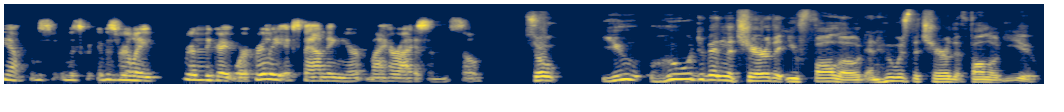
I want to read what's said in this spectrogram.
yeah, it was, it was it was really really great work, really expanding your my horizons. So so you who would have been the chair that you followed and who was the chair that followed you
